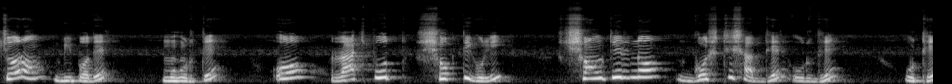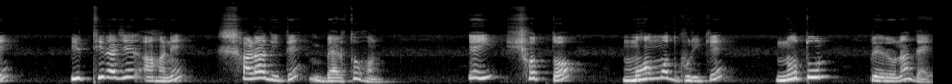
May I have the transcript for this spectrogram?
চরম বিপদের মুহূর্তে ও রাজপুত শক্তিগুলি সংকীর্ণ গোষ্ঠীসাধ্যের ঊর্ধ্বে উঠে পৃথ্বীরাজের আহানে সাড়া দিতে ব্যর্থ হন। এই সত্য মোহাম্মদ ঘুরিকে নতুন প্রেরণা দেয়।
